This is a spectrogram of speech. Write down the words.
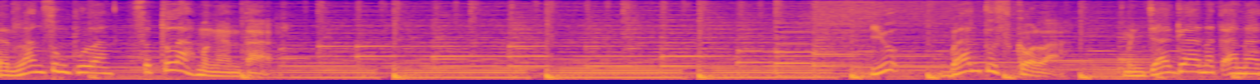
dan langsung pulang setelah mengantar. Yuk, bantu sekolah, menjaga anak-anak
